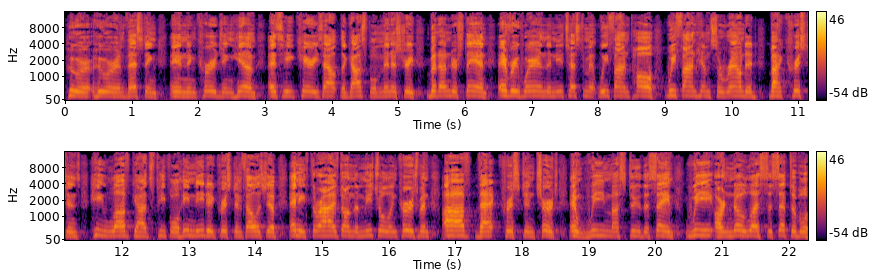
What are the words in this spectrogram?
who are, who are investing and encouraging him as he carries out the gospel ministry. But understand, everywhere in the New Testament we find Paul, we find him surrounded by Christians. He loves loved God's people. He needed Christian fellowship and he thrived on the mutual encouragement of that Christian church. And we must do the same. We are no less susceptible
